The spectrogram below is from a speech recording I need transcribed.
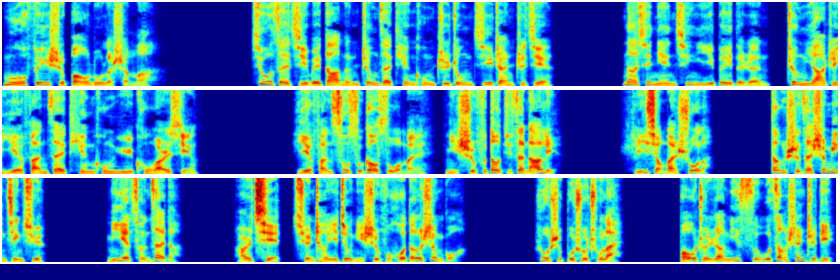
莫非是暴露了什么？就在几位大能正在天空之中激战之间，那些年轻一辈的人正压着叶凡在天空御空而行。叶凡，速速告诉我们，你师傅到底在哪里？李小曼说了，当时在生命禁区，你也存在的，而且全场也就你师傅获得了胜果。若是不说出来，保准让你死无葬身之地。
